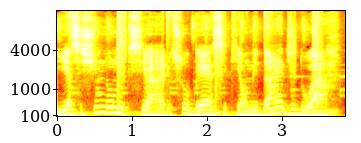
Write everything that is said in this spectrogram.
e assistindo um noticiário soubesse que a umidade do ar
